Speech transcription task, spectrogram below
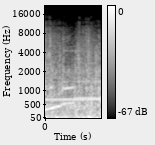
Ooh.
